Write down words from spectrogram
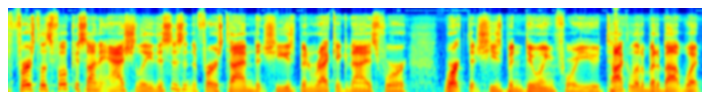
first, let's focus on Ashley. This isn't the first time that she's been recognized for work that she's been doing for you. Talk a little bit about what,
